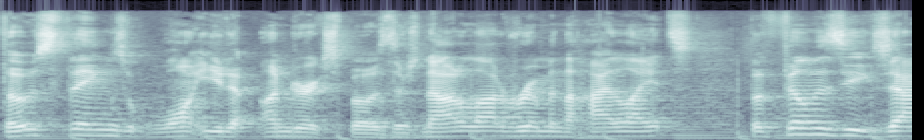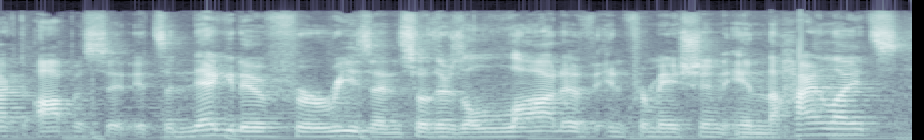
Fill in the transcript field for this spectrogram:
those things want you to underexpose. There's not a lot of room in the highlights, but film is the exact opposite. It's a negative for a reason, so there's a lot of information in the highlights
